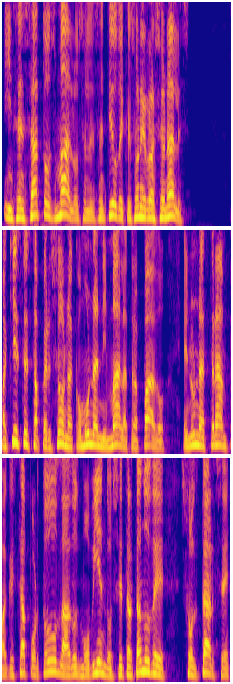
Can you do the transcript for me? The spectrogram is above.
insensatos malos en el sentido de que son irracionales. Aquí está esta persona como un animal atrapado en una trampa que está por todos lados moviéndose, tratando de soltarse,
